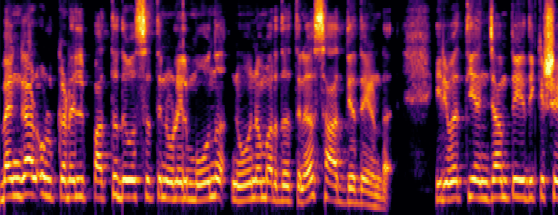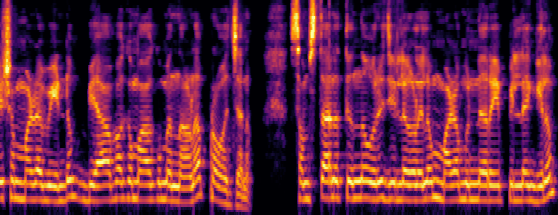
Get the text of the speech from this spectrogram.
ബംഗാൾ ഉൾക്കടലിൽ പത്ത് ദിവസത്തിനുള്ളിൽ മൂന്ന് ന്യൂനമർദ്ദത്തിന് സാധ്യതയുണ്ട്. ഇരുപത്തിയഞ്ചാം തീയതിക്ക് ശേഷം മഴ വീണ്ടും വ്യാപകമാകുമെന്നാണ് പ്രവചനം. സംസ്ഥാനത്ത് ഇന്ന് ഒരു ജില്ലകളിലും മഴ മുന്നറിയിപ്പില്ലെങ്കിലും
